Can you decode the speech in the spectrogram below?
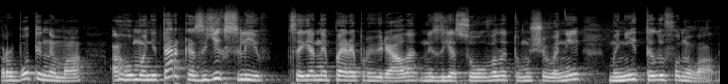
роботи нема. А гуманітарка з їх слів, це я не перепровіряла, не з'ясовувала, тому що вони мені телефонували.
